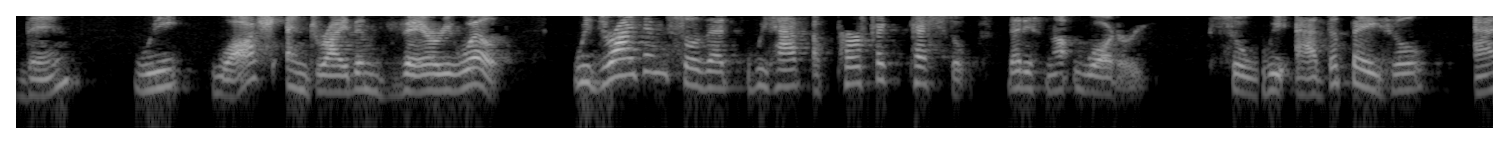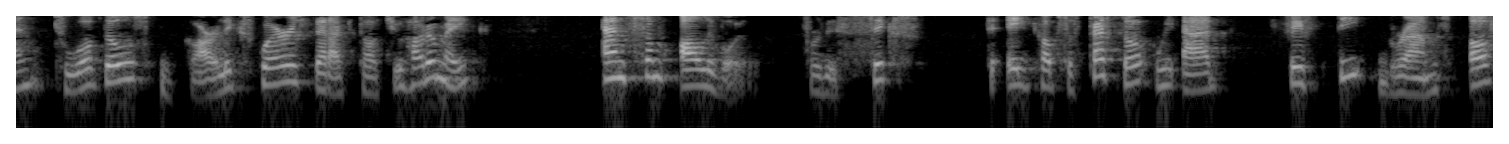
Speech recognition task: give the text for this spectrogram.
Then we wash and dry them very well. We dry them so that we have a perfect pesto that is not watery. So we add the basil and two of those garlic squares that I've taught you how to make and some olive oil. For the six to eight cups of pesto, we add 50 grams of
